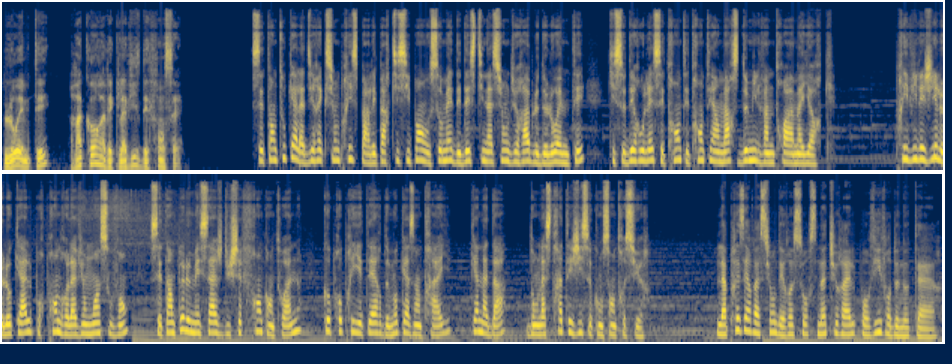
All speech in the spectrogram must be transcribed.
L'OMT, raccord avec l'avis des Français. C'est en tout cas la direction prise par les participants au sommet des destinations durables de l'OMT, qui se déroulait ces 30 et 31 mars 2023 à Majorque. Privilégier le local pour prendre l'avion moins souvent, c'est un peu le message du chef Franck Antoine, copropriétaire de Moccasin Trail, Canada, dont la stratégie se concentre sur la préservation des ressources naturelles pour vivre de nos terres.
